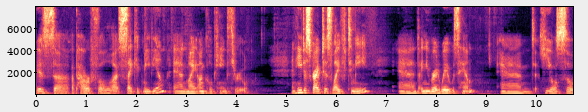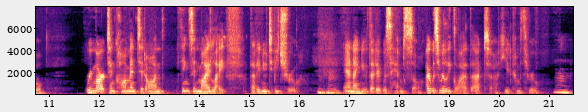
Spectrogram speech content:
is uh, a powerful uh, psychic medium, and my uncle came through. And he described his life to me, and I knew right away it was him. And he also remarked and commented on things in my life that I knew to be true. Mm-hmm. And I knew that it was him. So I was really glad that uh, he had come through. Mm.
